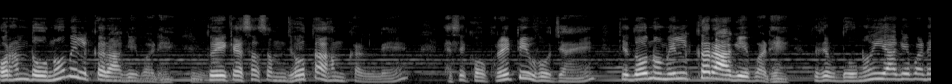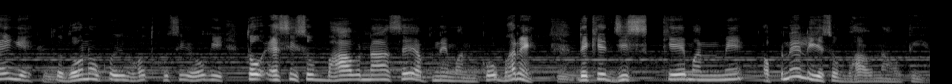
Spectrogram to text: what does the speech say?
और हम दोनों मिलकर आगे बढ़ें। हम्म, तो एक ऐसा समझौता हम कर लें ऐसे कोऑपरेटिव हो जाएँ कि दोनों मिलकर आगे बढ़ें। तो जब दोनों ही आगे बढ़ेंगे तो हम्म। दोनों को ही बहुत खुशी होगी। तो ऐसी शुभ भावना से अपने मन को भरें। हम्म, देखिए जिसके मन में अपने लिए शुभ भावना होती है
